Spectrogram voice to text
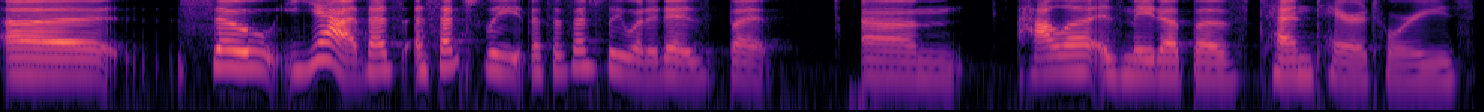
uh, so yeah, that's essentially that's essentially what it is. But um, Halla is made up of ten territories,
